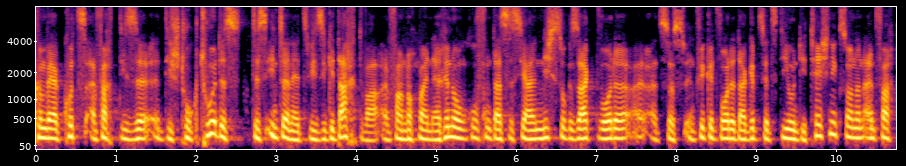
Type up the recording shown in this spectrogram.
können wir ja kurz einfach diese, die Struktur des, des Internets, wie sie gedacht war, einfach nochmal in Erinnerung rufen, dass es ja nicht so gesagt wurde, äh, als das entwickelt wurde, da gibt's jetzt die und die Technik, sondern einfach,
